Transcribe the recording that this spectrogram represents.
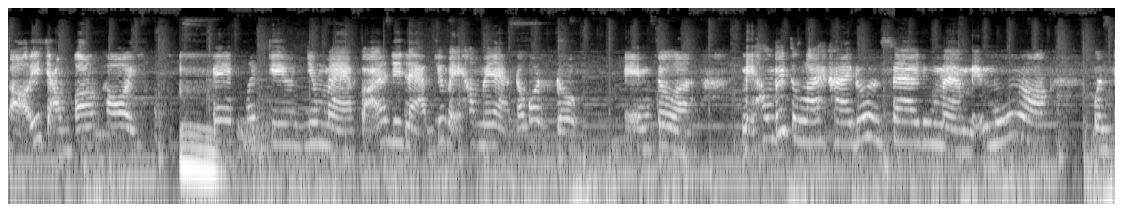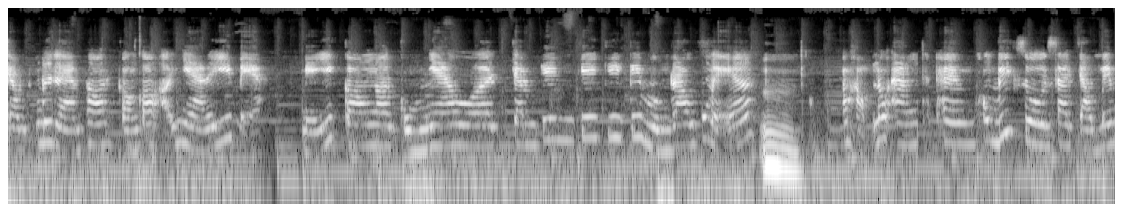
ở với chồng con thôi. Ừ, cái em mới kêu nhưng mà phải đi làm chứ mẹ không đi làm đâu có được. Mẹ em kêu là mẹ không biết tương lai hai đứa làm sao nhưng mà mẹ muốn ờ, mình chồng cũng đi làm thôi. Còn con ở nhà đi với mẹ mẹ với con ờ, cùng nhau ờ, chăm cái cái cái cái vườn rau của mẹ á. Ừ, học nấu ăn em không biết xưa sao chồng em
